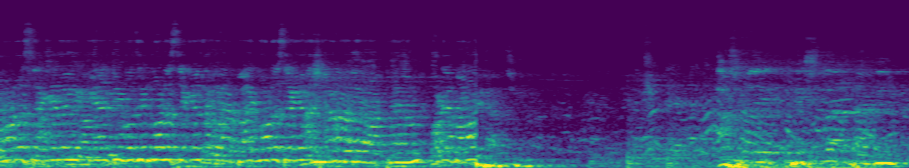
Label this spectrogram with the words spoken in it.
মোটরসাইকেল ক্যালটি বসে মোটরসাইকেল থেকে বাইক মোটরসাইকেল হাসপাতালের অর্থায়ন ওটা আসলে কৃষ্ণাবাদী উচ্চ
